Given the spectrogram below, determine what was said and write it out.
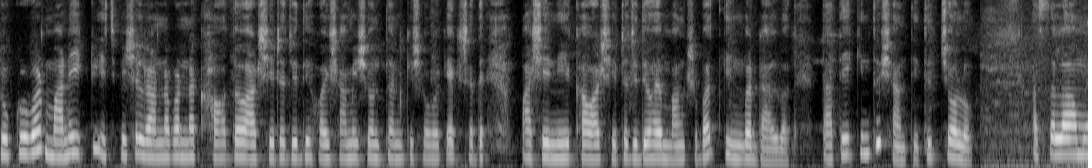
শুক্রবার মানে একটু স্পেশাল রান্নাবান্না খাওয়া দাওয়া আর সেটা যদি হয় স্বামী সন্তানকে সবাইকে একসাথে পাশে নিয়ে খাওয়া আর সেটা যদি হয় মাংস ভাত কিংবা ডাল ভাত, তাতেই কিন্তু শান্তিতে চলো আসসালামু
